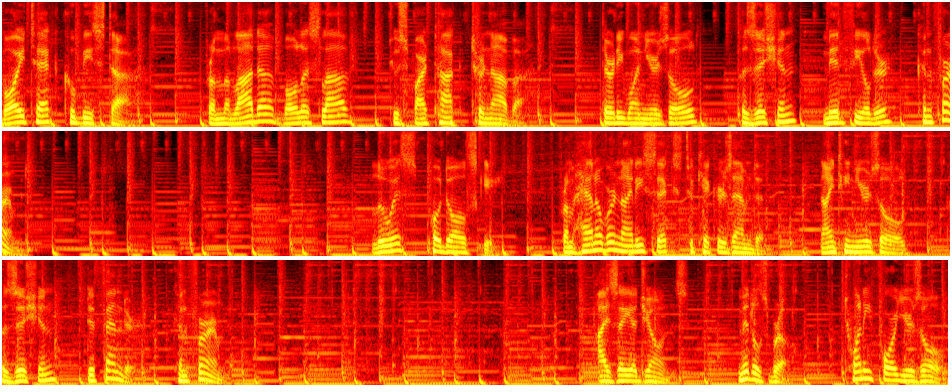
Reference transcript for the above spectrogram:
Wojtek Kubista, from Mlada Boleslav to Spartak Trnava, 31 years old, position, midfielder, confirmed. Louis Podolski, from Hanover 96 to Kickers Emden, 19 years old, position, defender, confirmed. Isaiah Jones, Middlesbrough, 24 years old,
